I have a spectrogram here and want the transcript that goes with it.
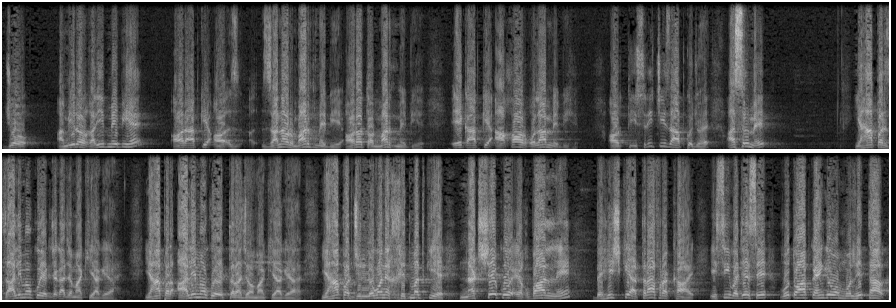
جو امیر اور غریب میں بھی ہے اور آپ کے زن اور مرد میں بھی ہے، عورت اور مرد میں بھی ہے، ایک آپ کے آقا اور غلام میں بھی ہے۔ اور تیسری چیز آپ کو جو ہے، اصل میں یہاں پر ظالموں کو ایک جگہ جمع کیا گیا ہے۔ یہاں پر عالموں کو ایک طرح جمع کیا گیا ہے۔ یہاں پر جن لوگوں نے خدمت کی ہے نٹشے کو اقبال نے بہش کے اطراف رکھا ہے۔ اسی وجہ سے وہ تو آپ کہیں گے وہ ملحد تھا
